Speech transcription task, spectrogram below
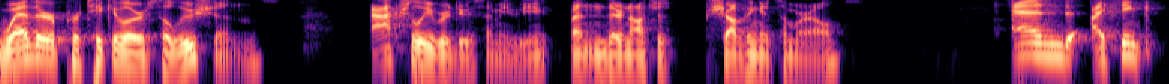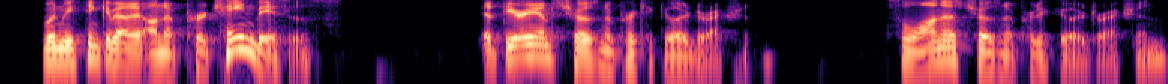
whether particular solutions actually reduce MEV and they're not just shoving it somewhere else. And I think when we think about it on a per chain basis, Ethereum's chosen a particular direction. Solana's chosen a particular direction.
